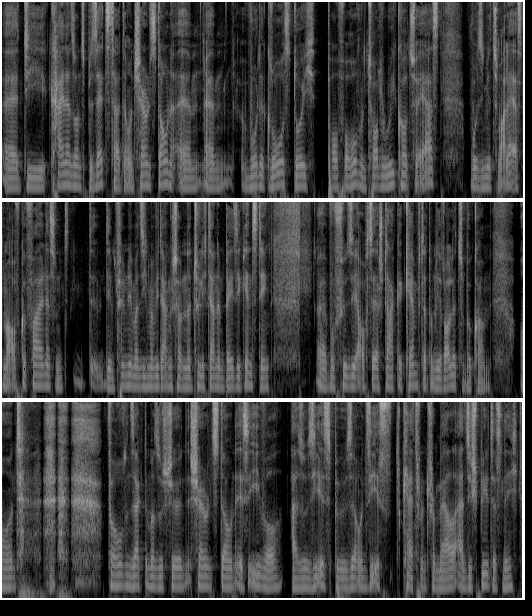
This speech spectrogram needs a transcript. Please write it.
äh, die keiner sonst besetzt hatte. Und Sharon Stone ähm, ähm, wurde groß durch Paul Verhoeven, Total Recall zuerst, wo sie mir zum allerersten Mal aufgefallen ist und den Film, den man sich mal wieder angeschaut hat, natürlich dann in Basic Instinct, äh, wofür sie auch sehr stark gekämpft hat, um die Rolle zu bekommen. Und Verhoeven sagt immer so schön, Sharon Stone is evil, also sie ist böse und sie ist Catherine Trammell, also sie spielt es nicht.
